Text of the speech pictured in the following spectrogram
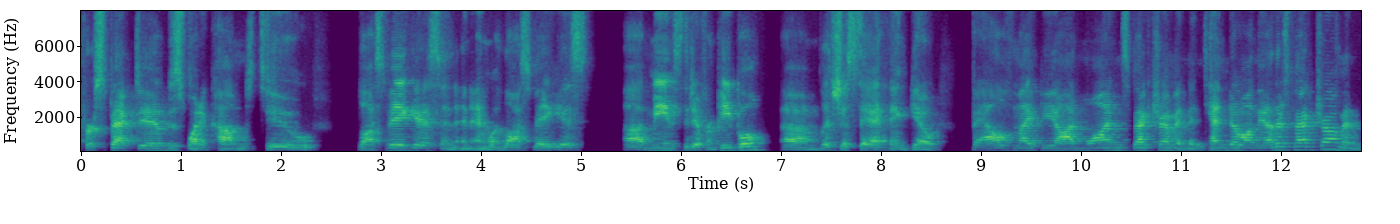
perspectives when it comes to Las Vegas and, and, and what Las Vegas uh, means to different people. Um, let's just say I think you know Valve might be on one spectrum and Nintendo on the other spectrum, and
